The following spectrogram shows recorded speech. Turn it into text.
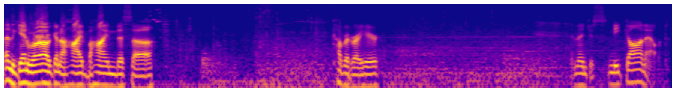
Then again, we're all gonna hide behind this, uh, cupboard right here. And then just sneak on out.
